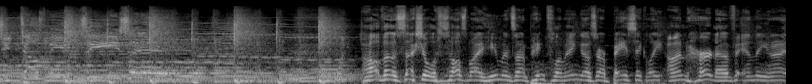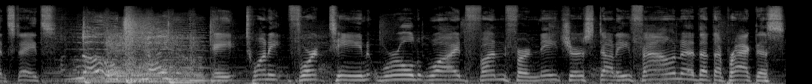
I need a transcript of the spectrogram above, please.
She tells me it's easy. Although sexual assaults by humans on pink flamingos are basically unheard of in the United States, No a 2014 Worldwide Fund for Nature study found that the practice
